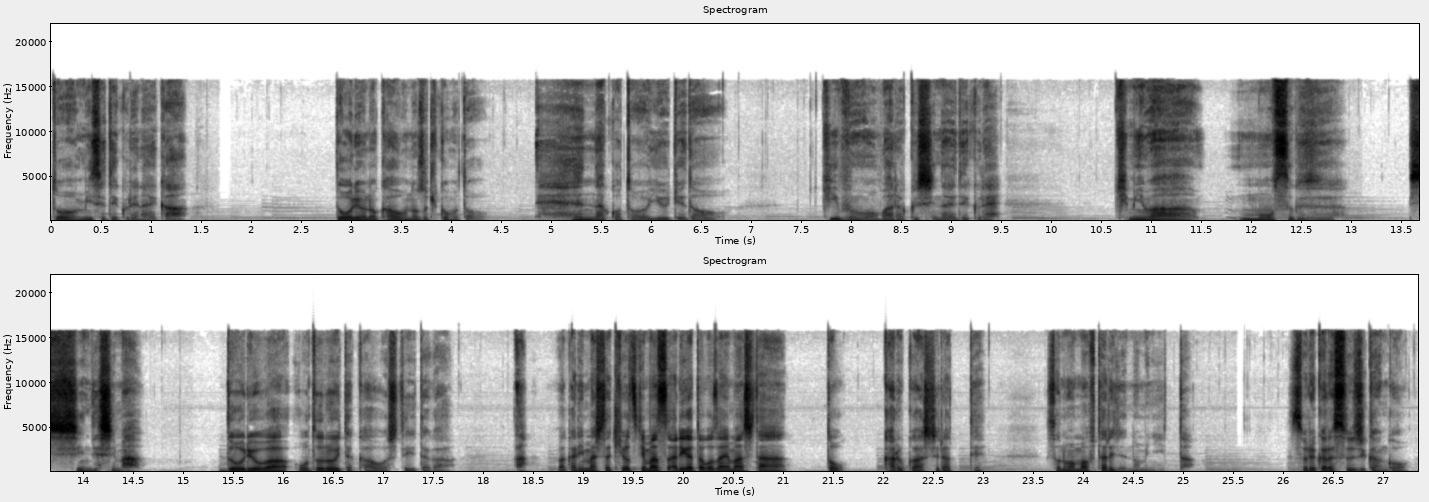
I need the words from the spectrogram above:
と見せてくれないか？同僚の顔を覗き込むと変なことを言うけど気分を悪くしないでくれ。君はもうすぐ死んでしまう。同僚は驚いた顔をしていたが「あわかりました。気をつけます。ありがとうございました」と軽くあしらってそのまま二人で飲みに行った。それから数時間後「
